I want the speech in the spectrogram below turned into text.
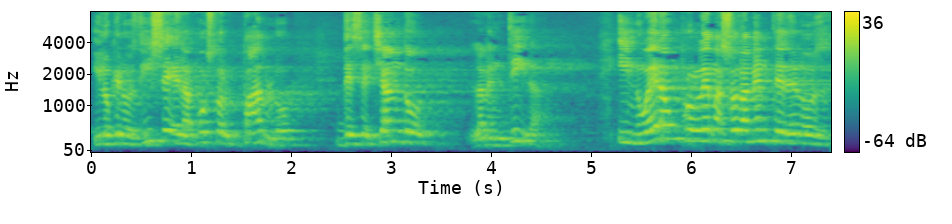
Y lo que nos dice el apóstol Pablo, desechando la mentira. Y no era un problema solamente de los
